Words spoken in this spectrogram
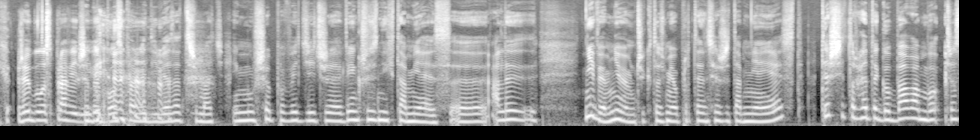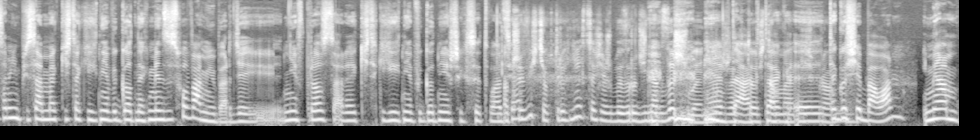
wszystkich. Żeby było sprawiedliwie. żeby było sprawiedliwie zatrzymać. I muszę powiedzieć, że większość z nich tam jest, y, ale Nie wiem, nie wiem, czy ktoś miał pretensję, że tam nie jest. Też się trochę tego bałam, bo czasami pisałam jakichś takich niewygodnych, między słowami bardziej, nie wprost, ale jakichś takich niewygodniejszych sytuacjach. Oczywiście, o których nie chce się, żeby w rodzinach wyszły, nie? Że tak, ktoś tak. tam e. Tego się bałam i miałam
